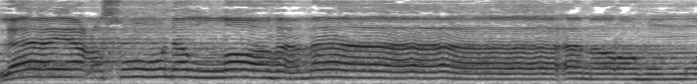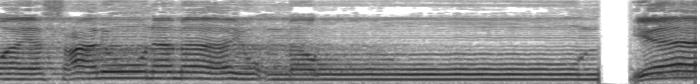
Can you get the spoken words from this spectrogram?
لا يعصون الله ما أمرهم ويفعلون ما يؤمرون. يا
